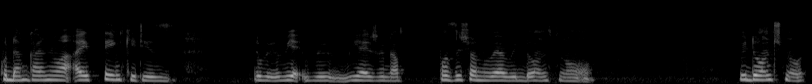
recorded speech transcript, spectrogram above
kudanganywa. I think it is we, we, we are in a position where we don't know we don't know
